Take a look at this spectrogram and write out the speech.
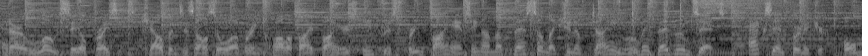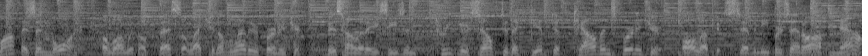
at our low sale prices. Calvin's is also offering qualified buyers interest-free financing on the best selection of dining room and bedroom sets, accent furniture, home office, and more, along with the best selection of leather furniture. This holiday season, treat yourself to the gift of Calvin's furniture, all up to 70% off now.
